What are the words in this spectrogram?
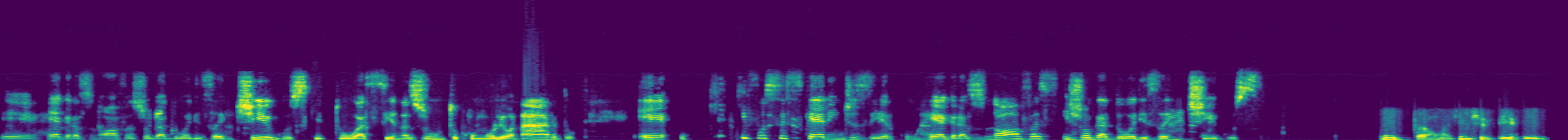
é, Regras Novas, Jogadores Antigos, que tu assinas junto com o Leonardo, é, o que, que vocês querem dizer com regras novas e jogadores antigos? Então, a gente vive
